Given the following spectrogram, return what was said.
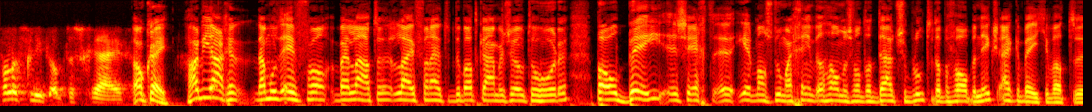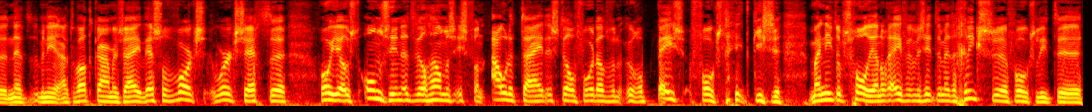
volkslied op te schrijven. Oké, okay. Hardy Jager, daar moet even van, bij laten, live vanuit de debatkamer zo te horen. Paul B. zegt, uh, Eerdmans, doe maar geen Wilhelmus, want dat Duitse bloed, dat bevalt me niks. Eigenlijk een beetje wat uh, net de meneer uit de debatkamer zei. Wessel Works, Works zegt, hoor Joost, onzin, het Wilhelmus is van oude tijden. Stel voor dat we een Europees volkslied kiezen, maar niet op school. Ja, nog even, we zitten met een Grieks volkslied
